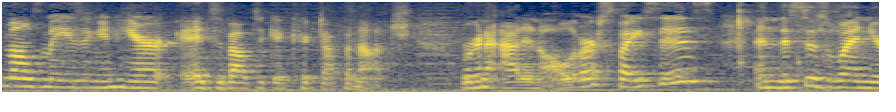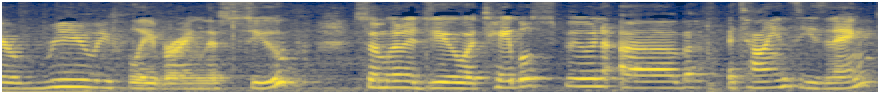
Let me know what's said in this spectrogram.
Smells amazing in here. It's about to get kicked up a notch. We're gonna add in all of our spices, and this is when you're really flavoring this soup. So I'm gonna do a tablespoon of Italian seasoning.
